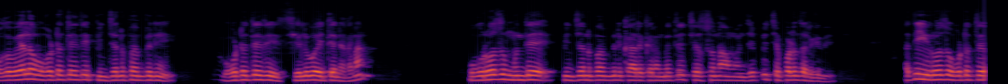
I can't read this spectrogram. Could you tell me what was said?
ఒకవేళ ఒకటో తేదీ పింఛన్ పంపిణీ ఒకటో తేదీ సెలవు అయితే కనుక ఒక రోజు ముందే పింఛన్ పంపిణీ కార్యక్రమం అయితే చేస్తున్నామని చెప్పి చెప్పడం జరిగింది. అయితే ఈరోజు ఒకటో తే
